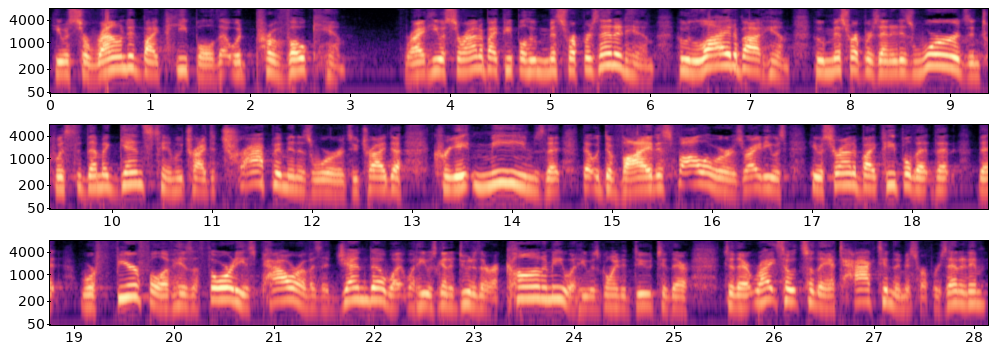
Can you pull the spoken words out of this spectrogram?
he was surrounded by people that would provoke him right? He was surrounded by people who misrepresented him, who lied about him, who misrepresented his words and twisted them against him, who tried to trap him in his words, who tried to create memes that, that would divide his followers, right? He was, he was surrounded by people that, that, that were fearful of his authority, his power, of his agenda, what, what he was going to do to their economy, what he was going to do to their, to their, right? So, so they attacked him, they misrepresented him.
